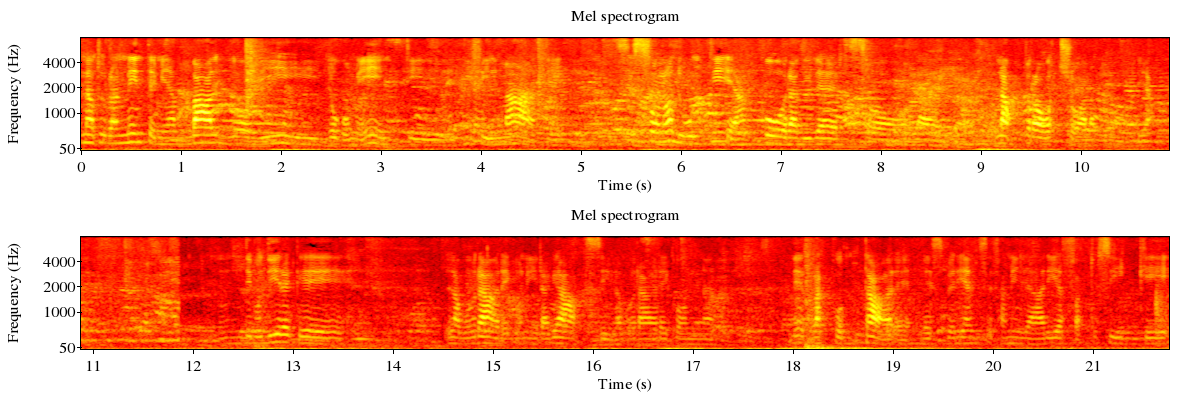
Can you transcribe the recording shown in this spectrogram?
naturalmente mi avvalgo di documenti, di filmati, se sono adulti è ancora diverso l'approccio alla memoria. Devo dire che lavorare con i ragazzi, lavorare con, nel raccontare le esperienze familiari ha fatto sì che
